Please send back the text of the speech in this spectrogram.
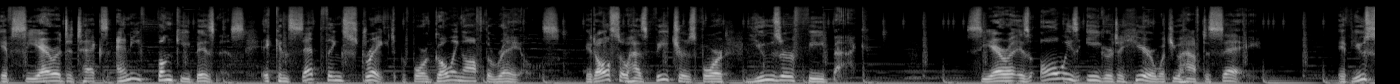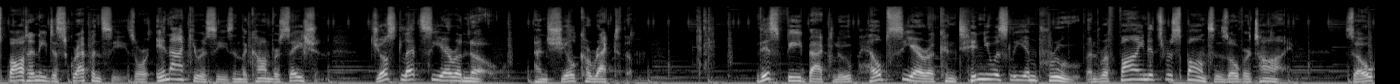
If Sierra detects any funky business, it can set things straight before going off the rails. It also has features for user feedback. Sierra is always eager to hear what you have to say. If you spot any discrepancies or inaccuracies in the conversation, just let Sierra know and she'll correct them. This feedback loop helps Sierra continuously improve and refine its responses over time. So,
